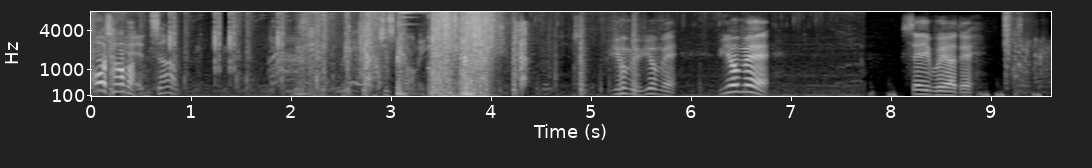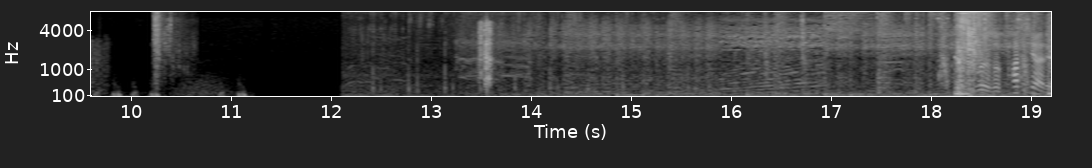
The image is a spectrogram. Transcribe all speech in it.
어, 잠깐만. 위험해, 위험해. 위험해. 세이브 해야 돼. 파티하래.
